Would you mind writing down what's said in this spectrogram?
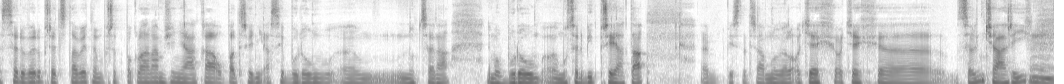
se dovedu představit, nebo předpokládám, že nějaká opatření asi budou nucena, nebo budou muset být přijata. Vy jste třeba mluvil o těch, o těch silničářích. Hmm.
